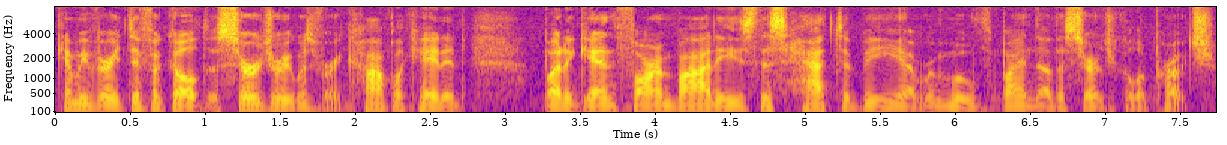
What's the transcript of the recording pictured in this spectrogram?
can be very difficult. The surgery was very complicated. But again, foreign bodies, this had to be uh, removed by another surgical approach.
